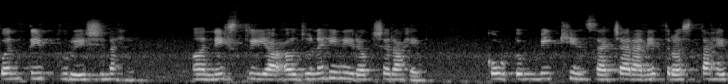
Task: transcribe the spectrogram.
पण ती पुरेशी नाही. अनेक स्त्रिया अजूनही निरक्षर आहेत. कौटुंबिक हिंसाचाराने त्रस्त आहेत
